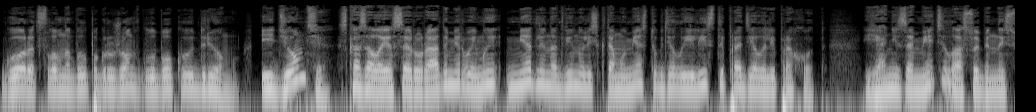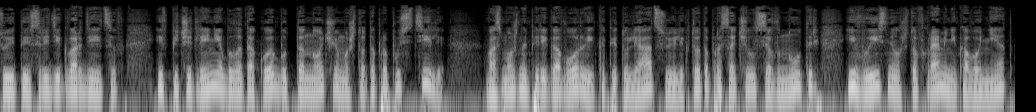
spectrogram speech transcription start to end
Город словно был погружен в глубокую дрему. «Идемте», — сказала я сэру Радомиру, и мы медленно двинулись к тому месту, где лоялисты проделали проход. Я не заметила особенной суеты среди гвардейцев, и впечатление было такое, будто ночью мы что-то пропустили. Возможно, переговоры и капитуляцию, или кто-то просочился внутрь и выяснил, что в храме никого нет.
